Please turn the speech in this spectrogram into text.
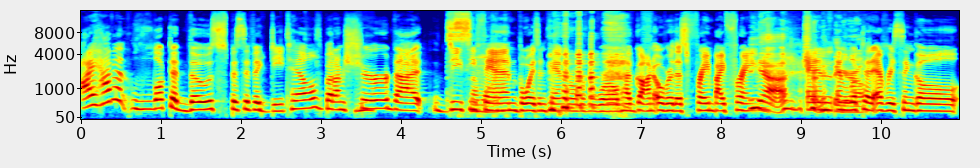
I haven't looked at those specific details, but I'm sure that DC Someone. fan boys and fangirls of the world have gone over this frame by frame. Yeah, and and looked out. at every single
